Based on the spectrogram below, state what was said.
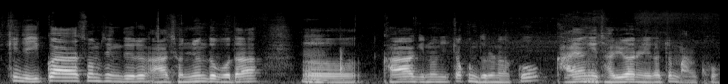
특히 이제 이과 수험생들은 아 전년도보다 어 과학 인원이 조금 늘어났고 가양에 잔류하는 애가 좀 많고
